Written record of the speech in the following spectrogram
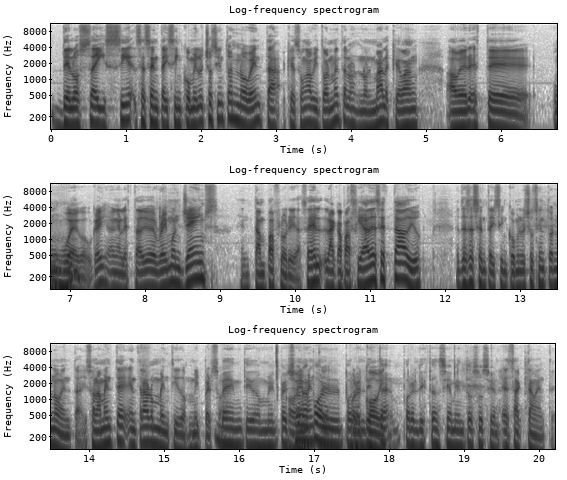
de los 65.890 que son habitualmente los normales que van a ver este un juego, ¿ok? En el estadio de Raymond James en Tampa, Florida. Esa es la capacidad de ese estadio es de 65.890 y solamente entraron 22 mil personas. 22 mil personas Obviamente, por, por, por el COVID. por el distanciamiento social. Exactamente.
